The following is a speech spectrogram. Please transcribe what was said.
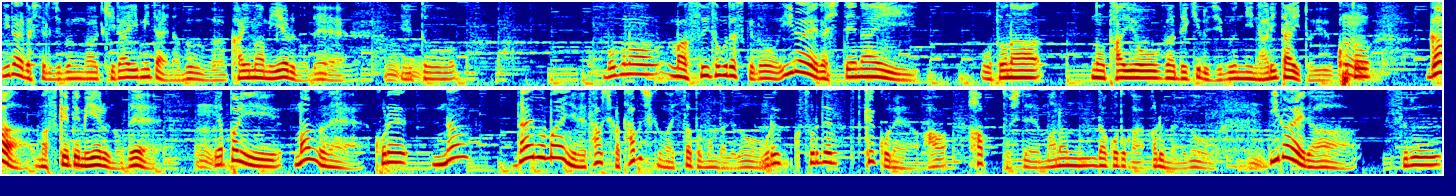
イライラしてる自分が嫌いみたいな部分が垣間見えるので、うんうんえっ、と、僕の、まあ、推測ですけど、イライラしてない大人の対応ができる自分になりたいということが、まあ、透けて見えるので、うん。やっぱり、まずね、これ、なん、だいぶ前にね、確か田淵君が言ってたと思うんだけど、ん。俺、それで結構ね、あ、はっとして学んだことがあるんだけど、うん。イライラする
